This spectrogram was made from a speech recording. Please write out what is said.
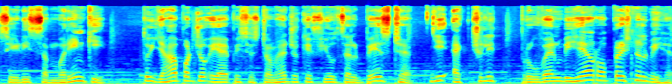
submarine की तो यहाँ पर जो एआईपी सिस्टम है, जो कि फ्यूल सेल बेस्ड है, ये एक्चुअली प्रूवन भी है और ऑपरेशनल भी है।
